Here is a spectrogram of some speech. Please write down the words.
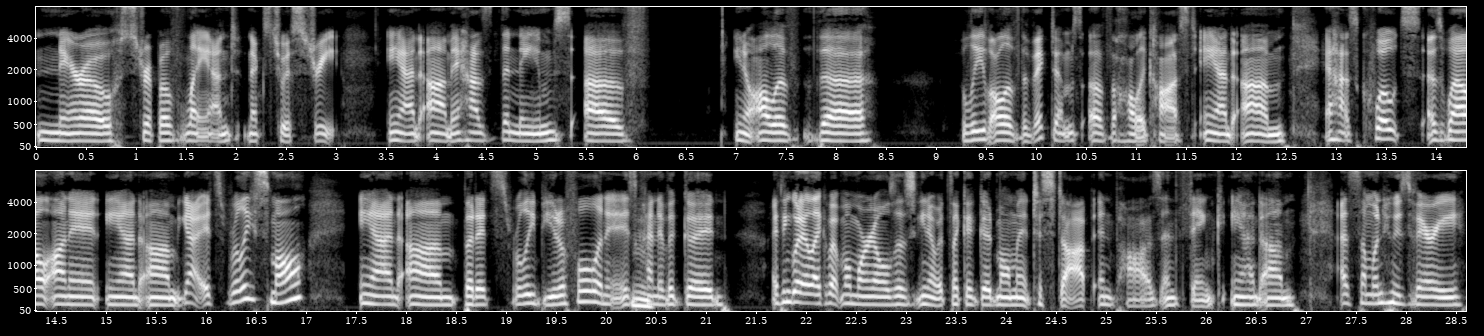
narrow strip of land next to a street and um it has the names of you know all of the believe all of the victims of the Holocaust, and um, it has quotes as well on it. And um, yeah, it's really small, and um, but it's really beautiful, and it is kind of a good. I think what I like about memorials is you know it's like a good moment to stop and pause and think. And um, as someone who's very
